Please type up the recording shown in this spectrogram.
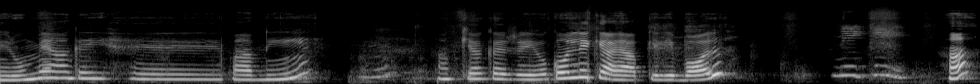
रूम में आ गई है पावनी। आप क्या कर रहे हो? कौन लेके आया आपके लिए बॉल हाँ?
